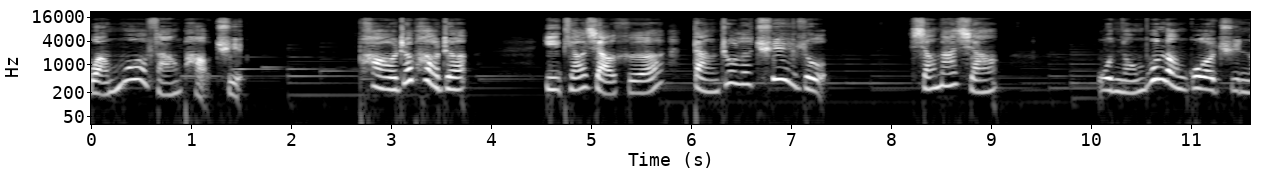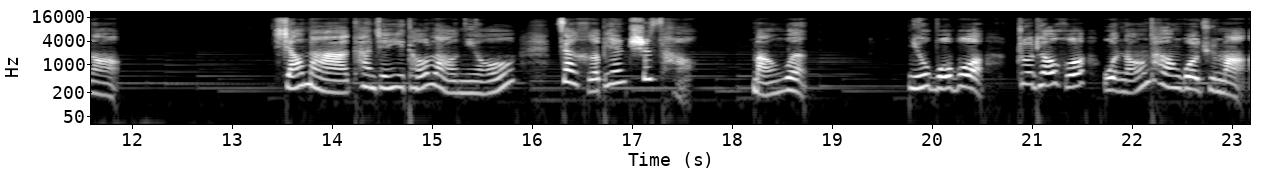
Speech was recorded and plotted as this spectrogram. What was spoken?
往磨坊跑去，跑着跑着，一条小河挡住了去路。小马想：“我能不能过去呢？”小马看见一头老牛在河边吃草，忙问：“牛伯伯，这条河我能趟过去吗？”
